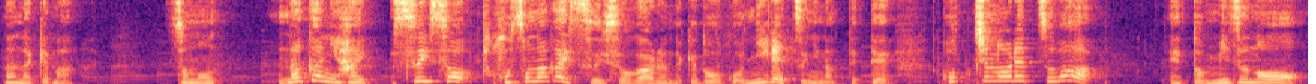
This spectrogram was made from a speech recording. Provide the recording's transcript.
うなんだっけなその中に入水槽細長い水槽があるんだけどこう2列になっててこっちの列は、えっと、水の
